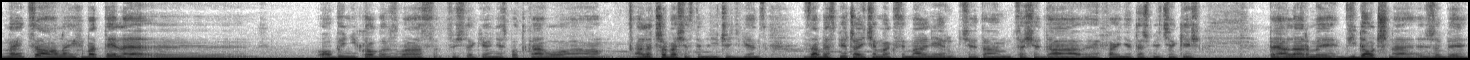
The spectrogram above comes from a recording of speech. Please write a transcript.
No i co? No i chyba tyle. Oby nikogo z Was coś takiego nie spotkało, ale trzeba się z tym liczyć, więc zabezpieczajcie maksymalnie, róbcie tam co się da. Fajnie też mieć jakieś te alarmy widoczne, żeby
